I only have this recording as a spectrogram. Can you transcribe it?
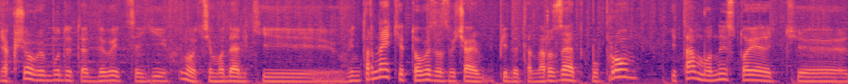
якщо ви будете дивитися їх, ну, ці модельки в інтернеті, то ви зазвичай підете на розетку Prom, і там вони стоять е,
